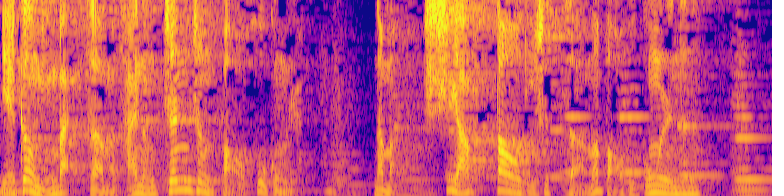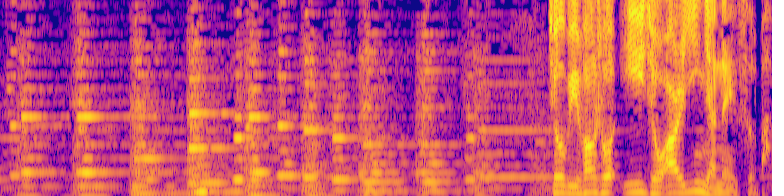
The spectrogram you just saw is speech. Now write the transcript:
也更明白怎么才能真正保护工人。那么施阳到底是怎么保护工人的呢？就比方说一九二一年那次吧，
